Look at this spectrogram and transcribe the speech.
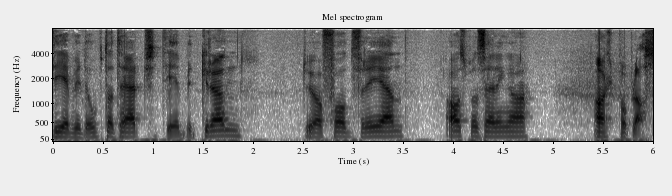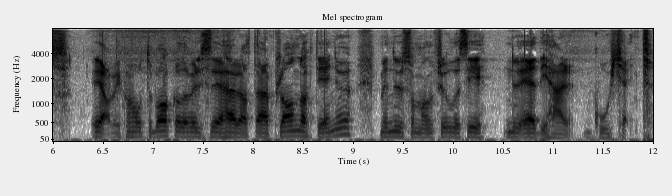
De er blitt oppdatert. De er blitt grønne. Du har fått fri igjen. Avspaseringa. Alt på plass. Ja, vi kan holde tilbake, og det vil si her at jeg har planlagt de ennå, men nå som han Frode sier, nå er de her godkjent.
